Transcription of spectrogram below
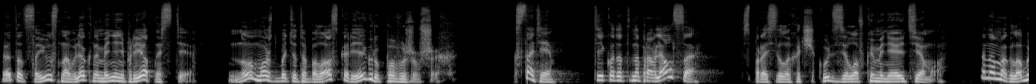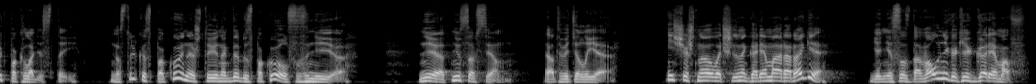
Этот союз навлек на меня неприятности. Но, может быть, это была скорее группа выживших. «Кстати, ты куда-то направлялся?» — спросила Хачикудзи, ловко меняя тему. Она могла быть покладистой. Настолько спокойной, что я иногда беспокоился за неё. «Нет, не совсем», — ответил я. «Ищешь нового члена гарема Арараги?» «Я не создавал никаких гаремов!»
